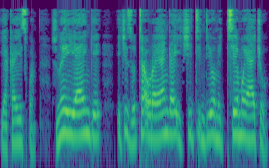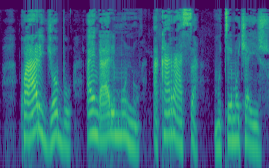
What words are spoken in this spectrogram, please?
yakaiswa. Zvino iyi yainge ichizotaura yanga ichiti ndiyo mitemo yacho. Kwaari jobhu ainge ari munhu akarasa mutemo chaizvo.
